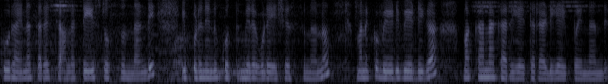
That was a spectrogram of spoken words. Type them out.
కూర అయినా సరే చాలా టేస్ట్ వస్తుందండి. ఇప్పుడు నేను కొత్తిమీర కూడా వేసేస్తున్నాను. మనకు వేడివేడిగా మకానా కర్రీ అయితే రెడీ అయిపోయిందండి.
